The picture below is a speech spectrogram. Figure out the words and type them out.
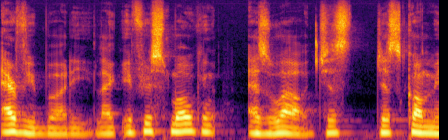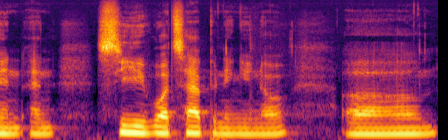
everybody. Like, if you're smoking as well, just just come in and see what's happening, you know. Um,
